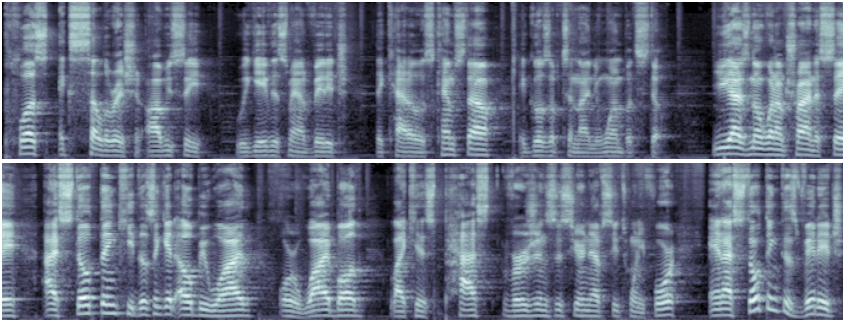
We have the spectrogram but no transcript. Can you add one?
plus acceleration. Obviously, we gave this man Vidic the Catalyst Chem style. It goes up to 91, but still. You guys know what I'm trying to say. I still think he doesn't get LB wide or wide balled like his past versions this year in FC 24. And I still think this Vidic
